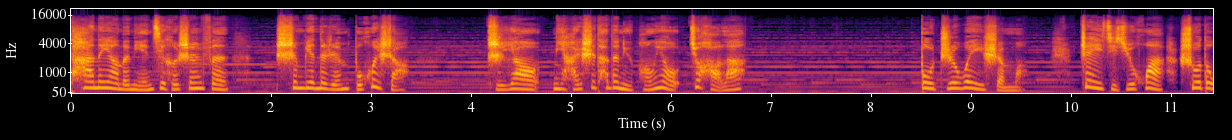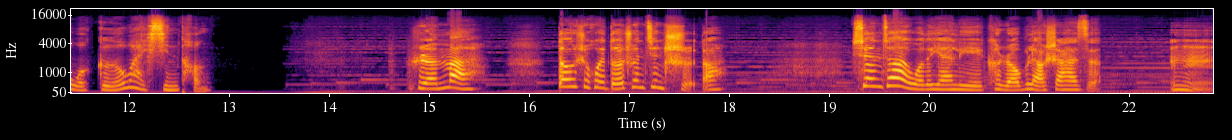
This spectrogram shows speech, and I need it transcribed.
他那样的年纪和身份，身边的人不会少，只要你还是他的女朋友就好了。不知为什么，这几句话说的我格外心疼。人嘛。都是会得寸进尺的。现在我的眼里可揉不了沙子。嗯，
